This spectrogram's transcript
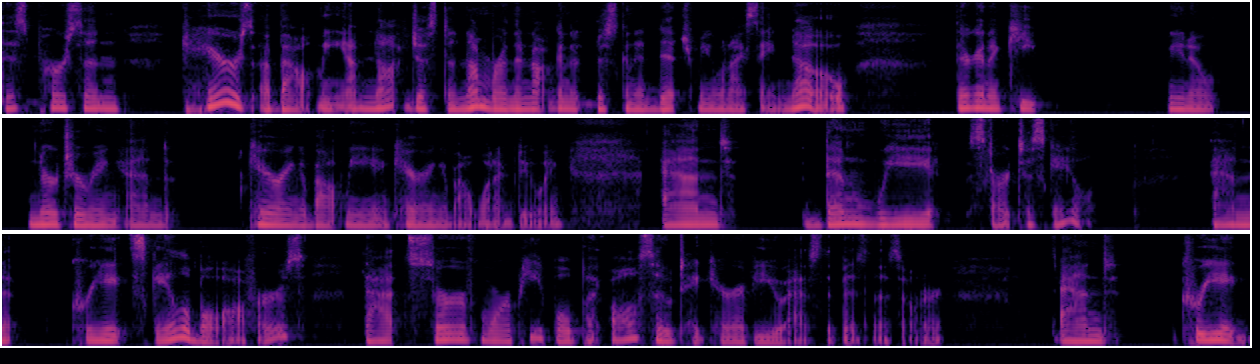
This person cares about me. I'm not just a number and they're not going to just going to ditch me when I say no. They're going to keep, you know, nurturing and caring about me and caring about what I'm doing. And then we start to scale and create scalable offers that serve more people, but also take care of you as the business owner and create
